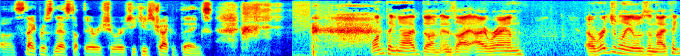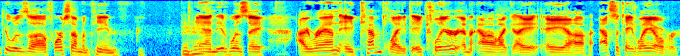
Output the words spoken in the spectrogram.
uh, sniper's nest up there where she, where she keeps track of things. One thing I've done is I, I ran. Originally, it was in I think it was uh, 417, and it was a. I ran a template, a clear and uh, like a a uh, acetate layover,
